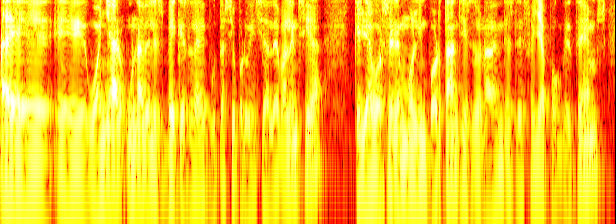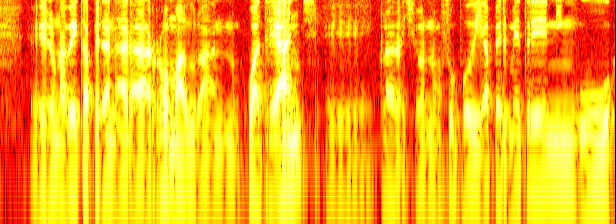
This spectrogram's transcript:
eh, eh, guanyar una de les beques de la Diputació Provincial de València, que llavors eren molt importants i es donaven des de feia poc de temps. Era una beca per anar a Roma durant quatre anys. Eh, clar, això no s'ho podia permetre ningú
